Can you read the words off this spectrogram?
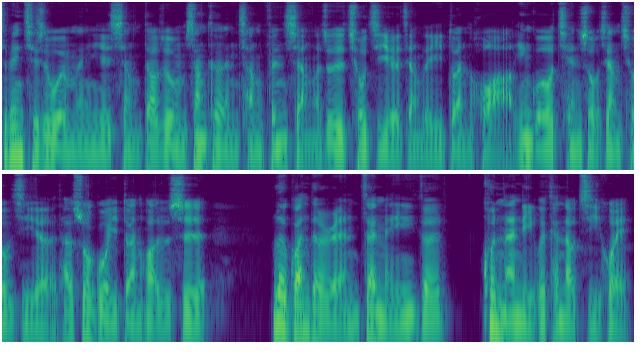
这边其实我们也想到，就是我们上课很常分享啊，就是丘吉尔讲的一段话。英国前首相丘吉尔他说过一段话，就是乐观的人在每一个困难里会看到机会，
